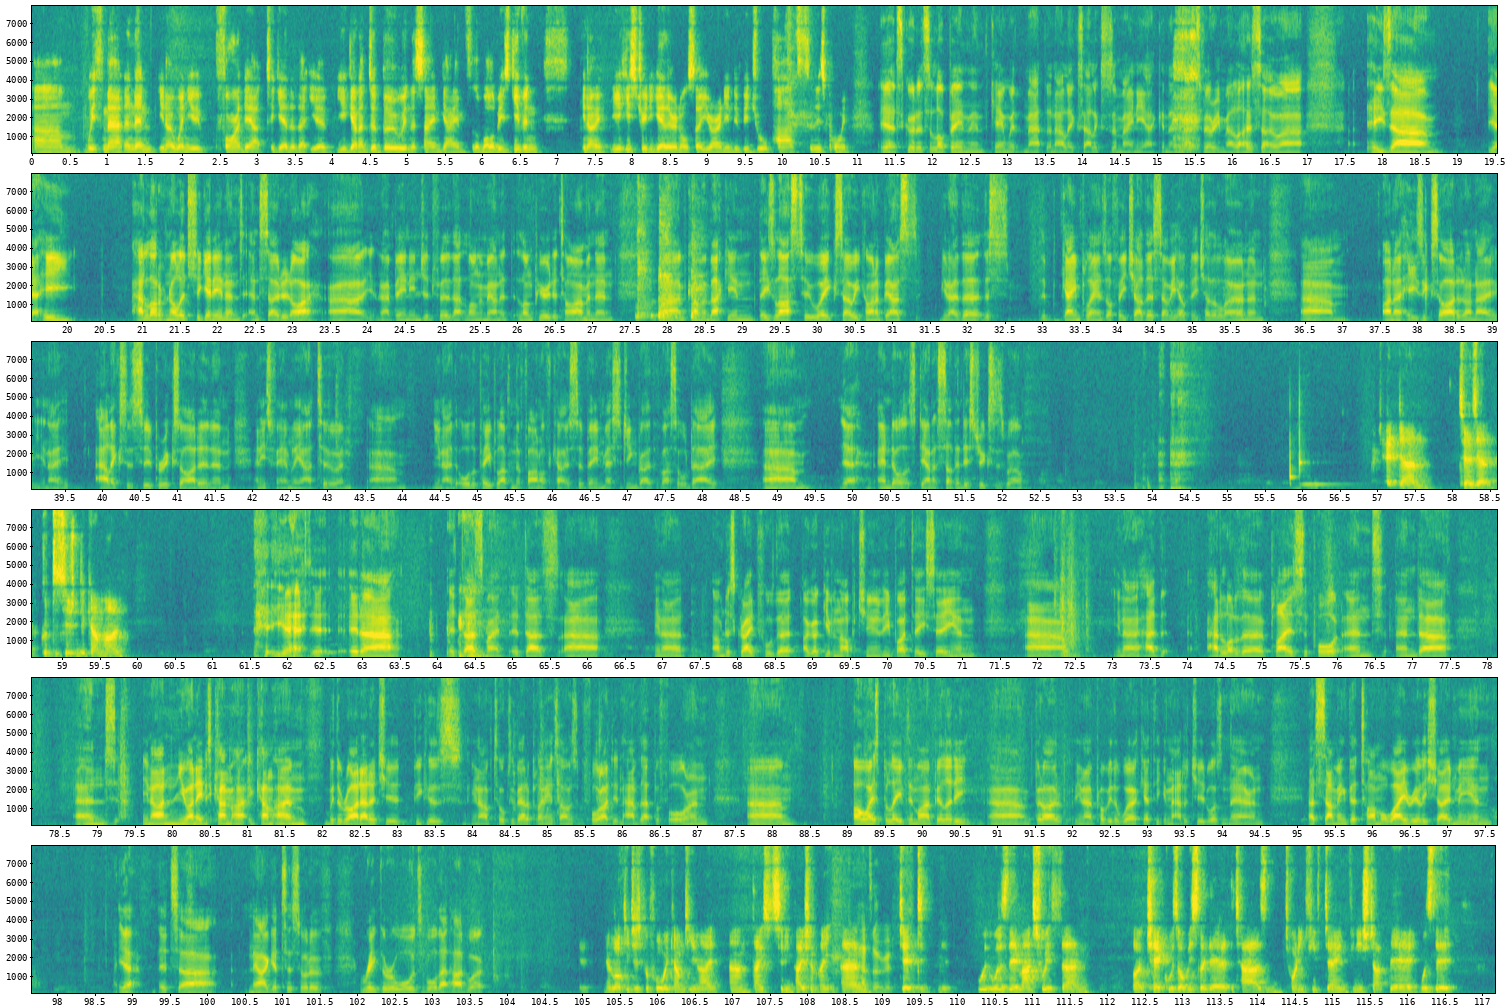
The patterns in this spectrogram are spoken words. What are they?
um, with Matt, and then you know when you find out together that you're you're going to debut in the same game for the Wallabies, given you know your history together and also your own individual paths to this point. Yeah, it's good. It's a lot being in camp with Matt than Alex. Alex is a maniac, and then Matt's very mellow. So. Uh, he's um, yeah he had a lot of knowledge to get in, and, and so did I. Uh, you know, being injured for that long amount of long period of time, and then um, coming back in these last two weeks. So we kind of bounced, you know, the this, the game plans off each other. So we helped each other learn, and um, I know he's excited. I know you know Alex is super excited, and and his family are too, and. Um, you know, all the people up in the far north coast have been messaging both of us all day. Um, yeah, and all it's down at Southern Districts as well. Jed, um, turns out good decision to come home. yeah, it it, uh, it does, mate. It does. Uh, you know, I'm just grateful that I got given the opportunity by DC and um, you know had had a lot of the players' support and and uh, and you know I knew I needed to come ho- come home with the right attitude because you know I've talked about it plenty of times before. I didn't have that before, and um, always believed in my ability, um, but I you know probably the work ethic and the attitude wasn't there, and that's something that time away really showed me, and yeah, it's uh, now I get to sort of reap the rewards of all that hard work. And Lockie, just before we come to you, mate, um, thanks for sitting patiently. Um, That's all good. Jed, did, was there much with um, like Cheika was obviously there at the Tahs in 2015, finished up there. Was there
